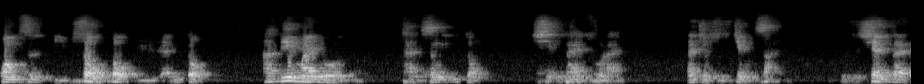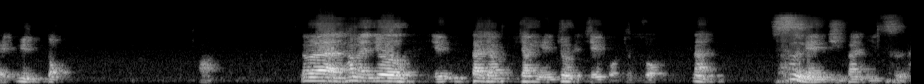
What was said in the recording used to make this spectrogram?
光是以兽斗、与人斗，它另外又产生一种。形态出来，那就是竞赛，就是现在的运动，啊，那么他们就研，大家互相研究的结果就是说，那四年举办一次，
